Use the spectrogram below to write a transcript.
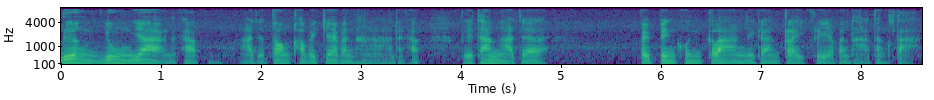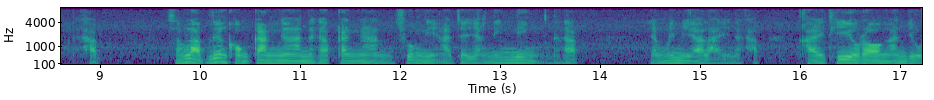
เรื่องยุ่งยากนะครับ อาจจะต้องเข้าไปแก้ปัญหานะครับ หรือท่านอาจจะไปเป็นคนกลางในการไกล่เกลี่ยปัญหาต่างๆนะครับสำหรับเรื่องของการงานนะครับ การงานช่วงนี้อาจจะยังนิ่งๆนะครับ ยังไม่มีอะไรนะครับ ใครที่รองานอยู่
